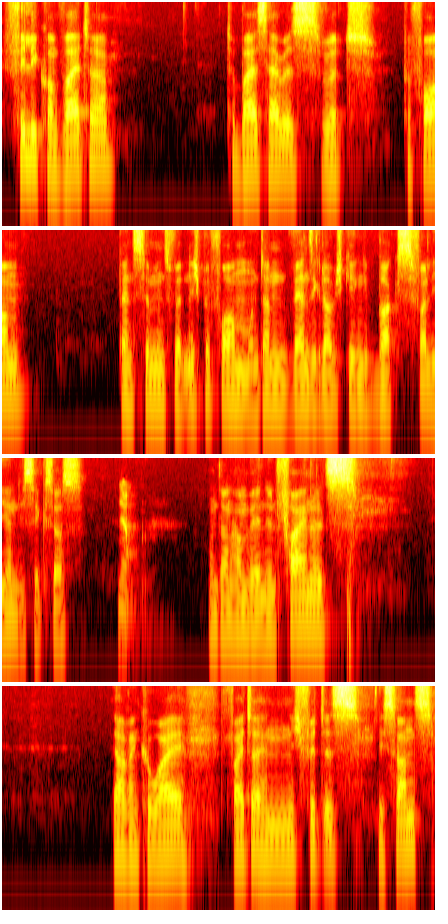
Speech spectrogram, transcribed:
Philly kommt weiter. Tobias Harris wird performen. Ben Simmons wird nicht performen und dann werden sie, glaube ich, gegen die Bucks verlieren, die Sixers. Ja. Und dann haben wir in den Finals, ja, wenn Kawhi weiterhin nicht fit ist, die Suns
